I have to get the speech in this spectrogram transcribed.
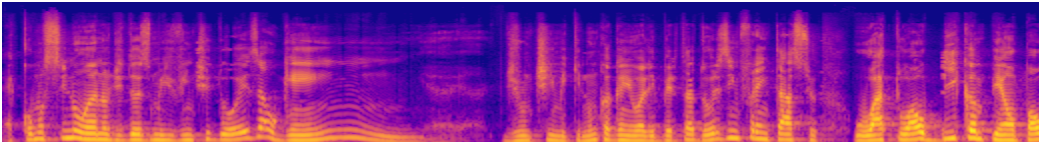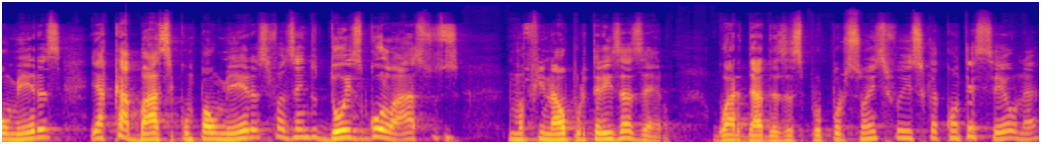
É como se no ano de 2022 alguém de um time que nunca ganhou a Libertadores enfrentasse o atual bicampeão Palmeiras e acabasse com o Palmeiras fazendo dois golaços numa final por 3 a 0. Guardadas as proporções, foi isso que aconteceu, né?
